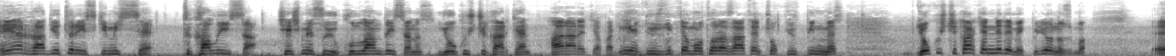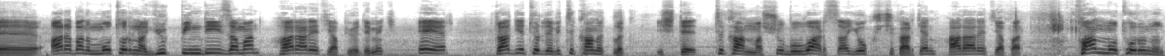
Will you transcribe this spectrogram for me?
Eğer radyatör eskimişse, tıkalıysa, çeşme suyu kullandıysanız yokuş çıkarken hararet yapar. Niye? Düzlükte motora zaten çok yük binmez. Yokuş çıkarken ne demek biliyorsunuz mu? Ee, arabanın motoruna yük bindiği zaman hararet yapıyor demek. Eğer radyatörde bir tıkanıklık, işte tıkanma şu bu varsa yokuş çıkarken hararet yapar. Fan motorunun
